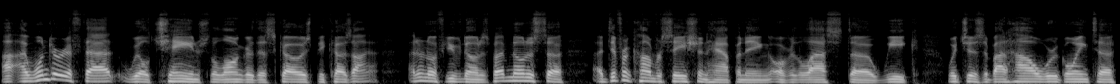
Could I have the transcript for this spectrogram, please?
I wonder if that will change the longer this goes because I, I don't know if you've noticed, but I've noticed a, a different conversation happening over the last uh, week, which is about how we're going to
